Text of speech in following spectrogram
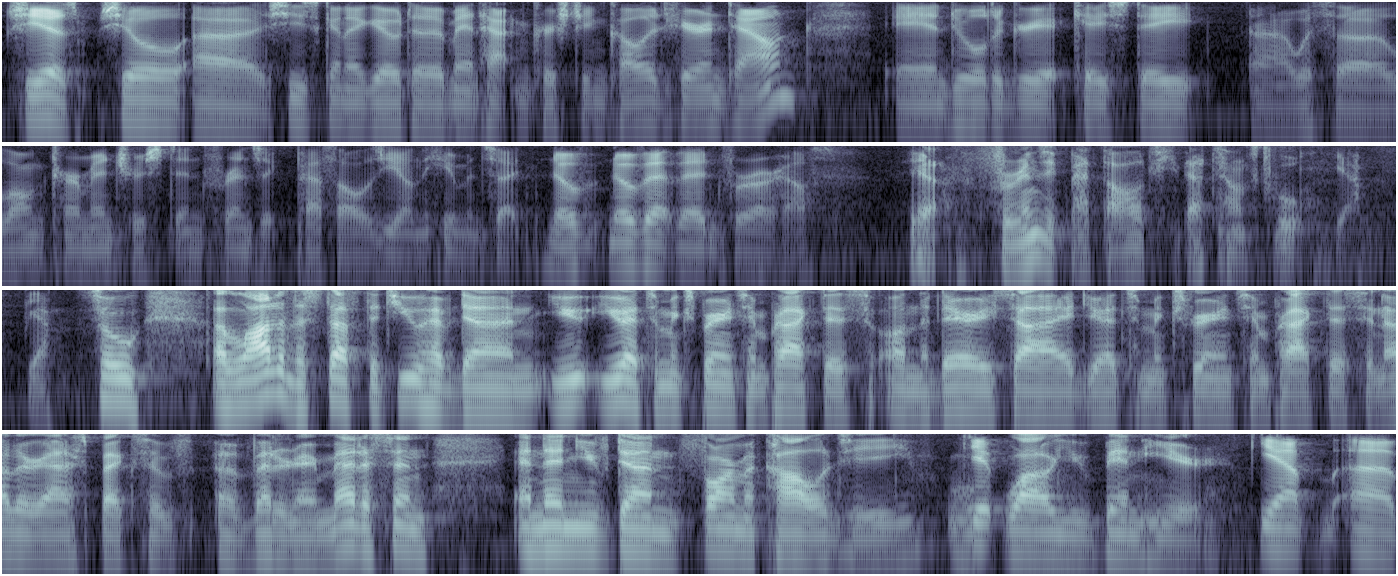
she is. She'll uh, she's going to go to Manhattan Christian College here in town, and dual degree at K State uh, with a long term interest in forensic pathology on the human side. No no vet vet for our house. Yeah, forensic pathology. That sounds cool. Yeah, yeah. So a lot of the stuff that you have done, you you had some experience in practice on the dairy side. You had some experience in practice in other aspects of, of veterinary medicine, and then you've done pharmacology w- Yep. while you've been here. Yeah, uh,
